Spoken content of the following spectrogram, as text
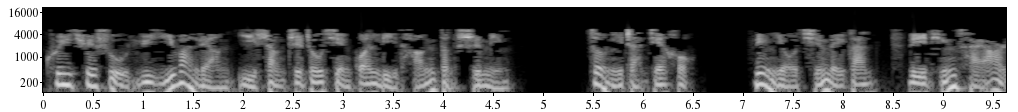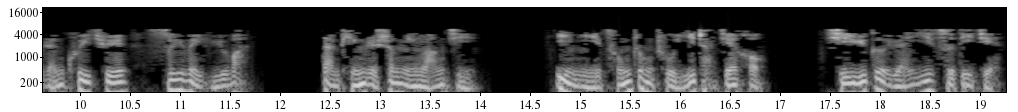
亏缺数逾一万两以上之州县官李唐等十名，奏拟斩监后，另有秦维干、李廷彩二人亏缺虽未逾万，但平日声名狼藉，亦拟从重处以斩监后，其余各员依次递减。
